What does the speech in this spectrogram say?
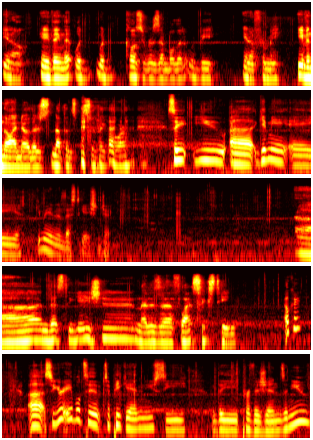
you know, anything that would would closely resemble that it would be, you know, for me. Even though I know there's nothing specific for them. So you uh, give me a give me an investigation check. Uh, investigation. That is a flat sixteen. Okay. Uh, so you're able to, to peek in, you see the provisions, and you,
